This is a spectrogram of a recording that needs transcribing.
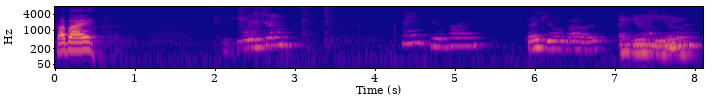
Bye bye. question? Thank you, bye. Thank you. Bye. Thank you. Thank See you.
